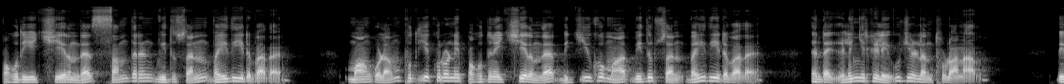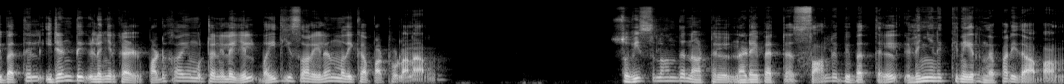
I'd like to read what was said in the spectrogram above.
பகுதியைச் சேர்ந்த சந்திரன் விதுசன் வயது இருபது. மாங்குளம் புதிய குரணி பகுதியைச் சேர்ந்த விஜயகுமார் விதுசன் வயது இருபது. என்ற இளைஞர்களை உயிரிழந்துள்ளனர். விபத்தில் இரண்டு இளைஞர்கள் படுகாயமுற்ற நிலையில் வைத்தியசாலையில் அனுமதிக்கப்பட்டுள்ளனர். சுவிட்சர்லாந்து நாட்டில் நடைபெற்ற சாலை விபத்தில் இளைஞனுக்கு நேர்ந்த பரிதாபம்.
